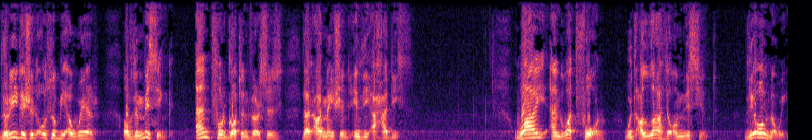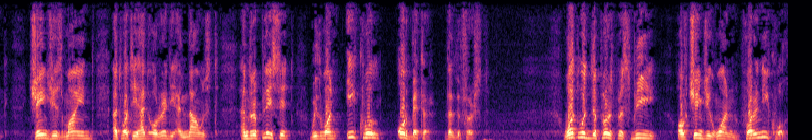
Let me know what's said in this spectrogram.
the reader should also be aware of the missing and forgotten verses that are mentioned in the ahadith. Why and what for would Allah the Omniscient, the All-Knowing, change his mind at what he had already announced and replace it with one equal or better than the first? What would the purpose be of changing one for an equal?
